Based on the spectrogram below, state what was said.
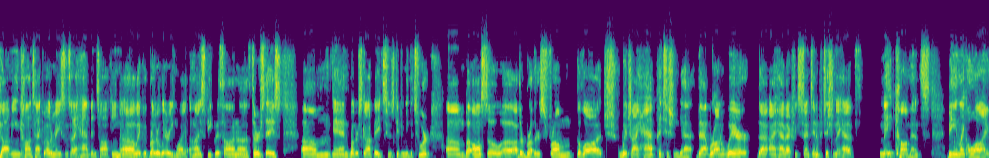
got me in contact with other Masons that I have been talking, uh, like with Brother Larry, who I, I speak with on uh, Thursdays, um, and Brother Scott Bates, who's giving me the tour, um, but also uh, other brothers from the lodge, which I have petitioned at, that were unaware that I have actually sent in a petition. They have made comments being like, oh, I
